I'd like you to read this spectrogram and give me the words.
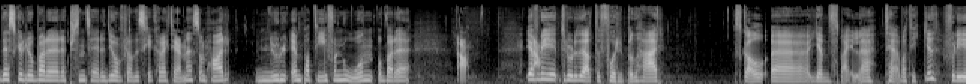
Det skulle jo bare representere de overfladiske karakterene som har null empati for noen og bare Ja, fordi tror du det at formen her skal uh, gjenspeile tematikken? Fordi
